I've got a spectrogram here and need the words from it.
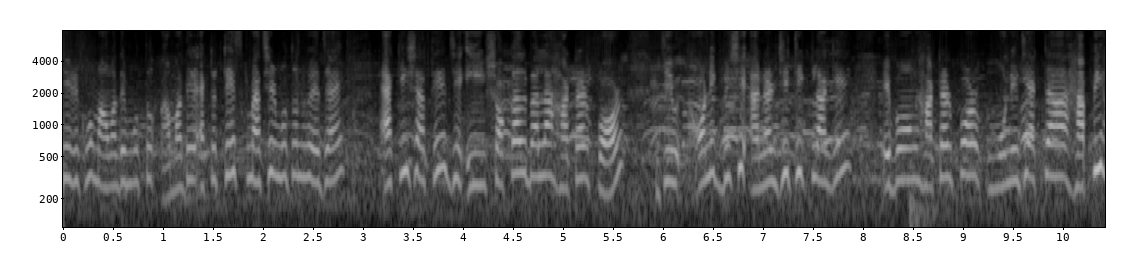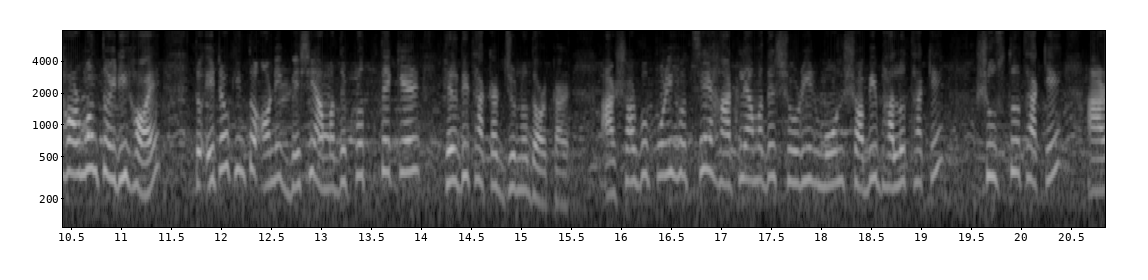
যেরকম আমাদের মতো, আমাদের একটা টেস্ট ম্যাচের মতন হয়ে যায়। একই সাথে যে এই সকালবেলা হাঁটার পর যে অনেক বেশি এনার্জেটিক লাগে এবং হাঁটার পর মনে যে একটা হ্যাপি হরমোন তৈরি হয়, তো এটাও কিন্তু অনেক বেশি আমাদের প্রত্যেকের হেলদি থাকার জন্য দরকার। আর সর্বোপরি হচ্ছে হাঁটলে আমাদের শরীর, মন সবই ভালো থাকে, সুস্থ থাকে। আর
